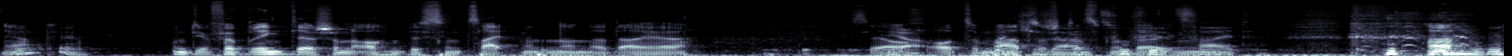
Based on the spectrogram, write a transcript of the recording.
Ja. Okay. Und ihr verbringt ja schon auch ein bisschen Zeit miteinander, daher ist ja, ja auch automatisch, sagen, dass man zu viel Zeit.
